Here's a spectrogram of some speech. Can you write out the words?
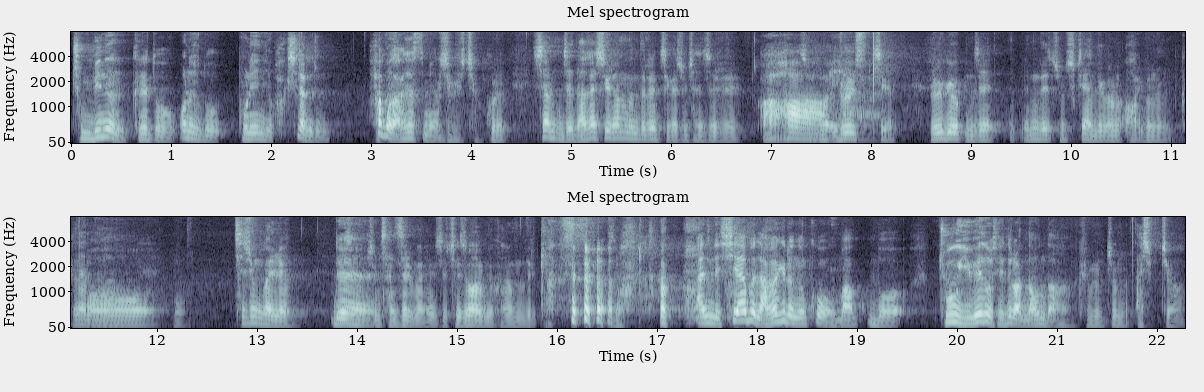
준비는 그래도 어느 정도 본인이 확실하게 좀 하고 나가셨으면 그렇죠, 그렇죠. 그런 이제 나가시기로 한 분들은 제가 좀 잔소리를 아하 룰 제가 룰 교육 이제 했는데 좀 숙제 안 되고 그러면 아 이거는 큰일 난다. 어, 체중 관련 네. 좀 잔소리 많이 해서 죄송합니다 관원분들께. 아니 근데 시합을 나가기로 놓고 막 뭐 주 2회도 제대로 안 나온다. 아, 그러면 좀 아쉽죠,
